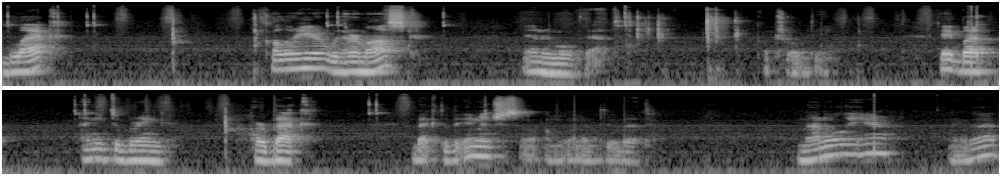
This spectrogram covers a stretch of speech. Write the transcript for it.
black color here with her mask and remove that. Control D. Okay but I need to bring her back back to the image so I'm gonna do that manually here like that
